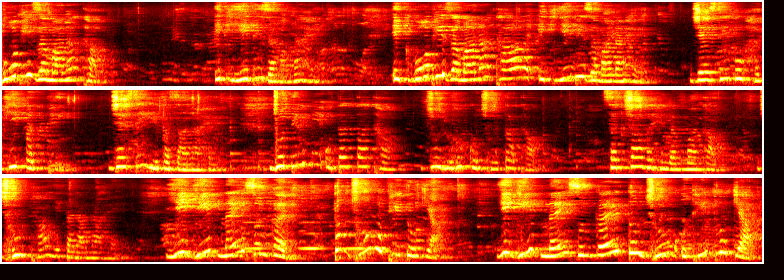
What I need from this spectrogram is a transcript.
वो भी जमाना था, एक ये भी जमाना है, एक वो भी जमाना था, एक ये भी जमाना है, जैसे वो हकीकत थी, जैसे ये फसाना है, जो दिल उतरता था, जो रूह को छूता था। सच्चा वह नगमा था, झूठा ये तराना है। ये गीत नए सुनकर तुम झूम उठे तो क्या? ये गीत नए सुनकर तुम झूम उठे तो क्या?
